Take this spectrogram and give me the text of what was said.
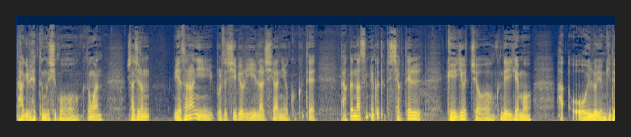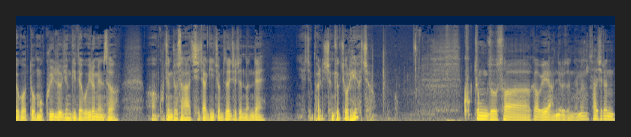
하기로 했던 것이고, 그동안 사실은 예산안이 벌써 12월 2일 날 시한이었고, 그때 다 끝났으면 그때부터 시작될 계획이었죠. 근데 이게 뭐 5일로 연기되고 또 뭐 9일로 연기되고 이러면서 어, 국정조사 시작이 좀 늦어졌는데 이제 빨리 전격적으로 해야죠. 국정조사가 왜 안 이루어졌냐면 사실은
